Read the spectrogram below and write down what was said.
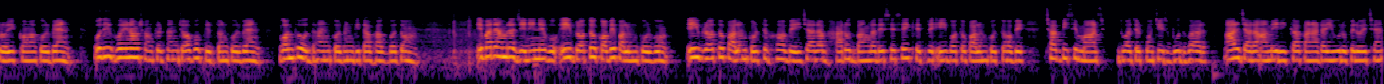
পরিক্রমা করবেন, অধিক হরিনাম সংকীর্তন, জপ ও কীর্তন করবেন, গ্রন্থ অধ্যয়ন করবেন, গীতা ভাগবতম। এবারে আমরা জেনে নেব এই ব্রত কবে পালন করব। এই ব্রত পালন করতে হবে। যারা ভারত, বাংলাদেশে, সেই ক্ষেত্রে এই ব্রত পালন করতে হবে। ছাব্বিশে মার্চ দু হাজার পঁচিশ বুধবার। আর যারা আমেরিকা, কানাডা, ইউরোপে রয়েছেন,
